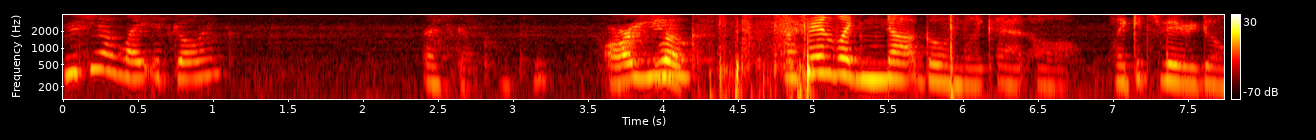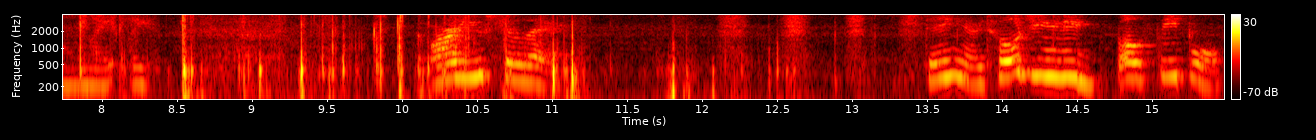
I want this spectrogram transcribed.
You see how light it's going? that's got cold too. Are you? Look, my fan's like not going like at all. Like it's very going lightly. Are you still there? Dang, I told you you need both people.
